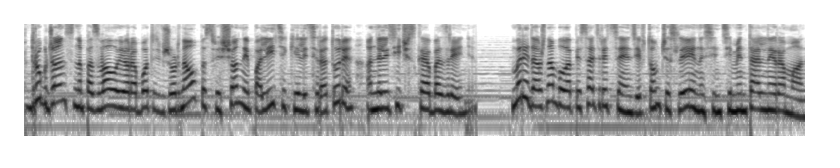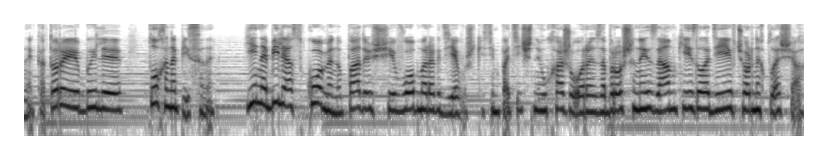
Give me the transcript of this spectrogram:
Друг Джонсона позвал ее работать в журнал, посвященный политике и литературе «Аналитическое обозрение». Мэри должна была писать рецензии, в том числе и на сентиментальные романы, которые были плохо написаны. Ей набили оскомину падающие в обморок девушки, симпатичные ухажеры, заброшенные замки и злодеи в черных плащах.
